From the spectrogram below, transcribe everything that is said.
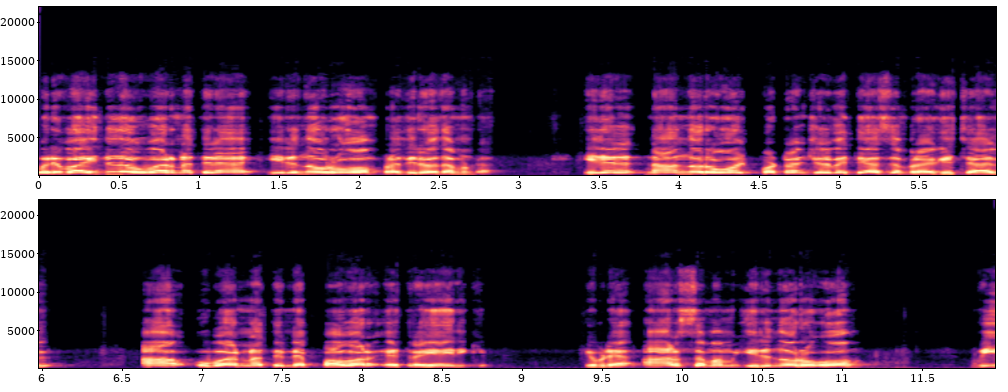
ഒരു വൈദ്യുത ഉപകരണത്തിന് ഇരുന്നൂറ് ഓം പ്രതിരോധമുണ്ട്. ഇതിൽ നാനൂറ് വോൾട്ട് പൊട്ടൻഷ്യൽ വ്യത്യാസം പ്രയോഗിച്ചാൽ ആ ഉപകരണത്തിന്റെ പവർ എത്രയായിരിക്കും? ഇവിടെ ആർ സമം ഇരുന്നൂറ് ഓം വി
